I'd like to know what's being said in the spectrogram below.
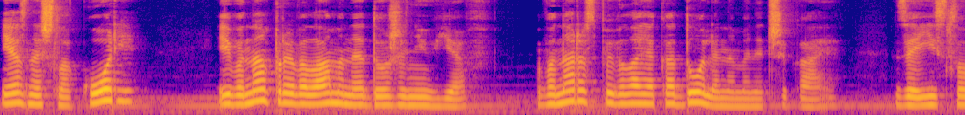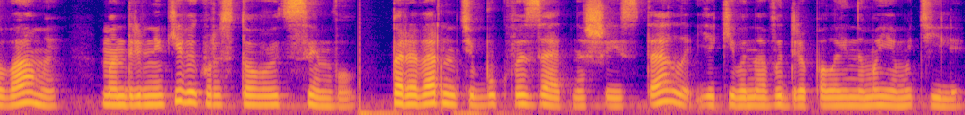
Я знайшла корі, і вона привела мене до Женів'єв. Вона розповіла, яка доля на мене чекає. За її словами, мандрівники використовують символ, перевернуті букви Z на шиї стели, які вона видряпала і на моєму тілі,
